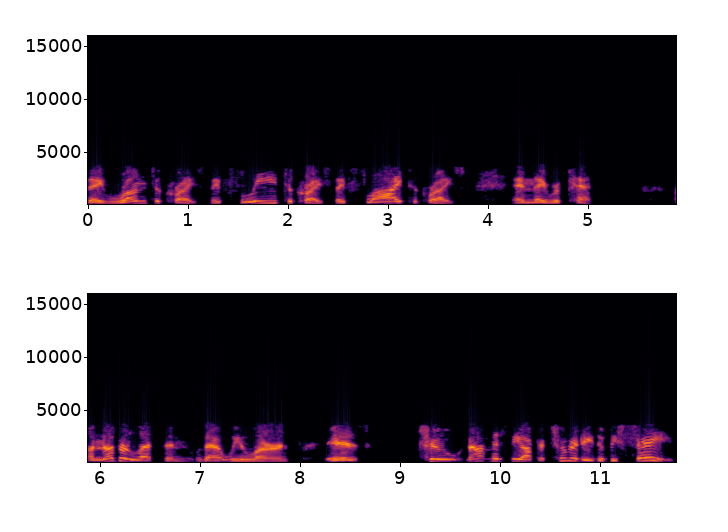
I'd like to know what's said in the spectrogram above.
they run to Christ. They flee to Christ. They fly to Christ, and they repent. Another lesson that we learn is to not miss the opportunity to be saved,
